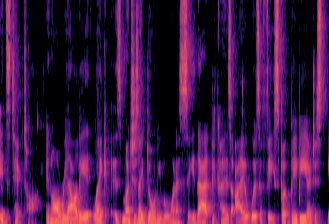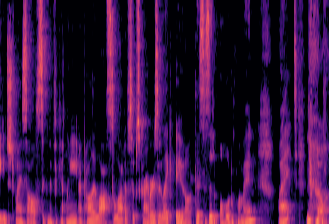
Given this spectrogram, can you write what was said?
It's TikTok. In all reality, like as much as I don't even want to say that because I was a Facebook baby, I just aged myself significantly. I probably lost a lot of subscribers. They're like, ew, this is an old woman. What? No,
